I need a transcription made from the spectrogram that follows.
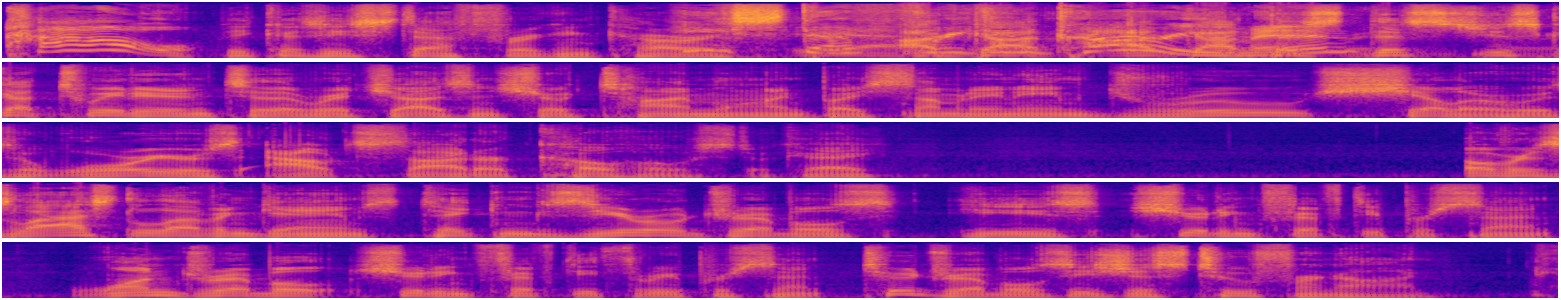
how? Because he's Steph friggin' Curry. He's Steph I've freaking got, Curry, I've got This, man. this just got tweeted into the Rich Eisen Show timeline by somebody named Drew Shiller, who's a Warriors outsider co-host. Okay. Over his last 11 games, taking zero dribbles, he's shooting 50%. One dribble, shooting 53%. Two dribbles, he's just two for nine.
